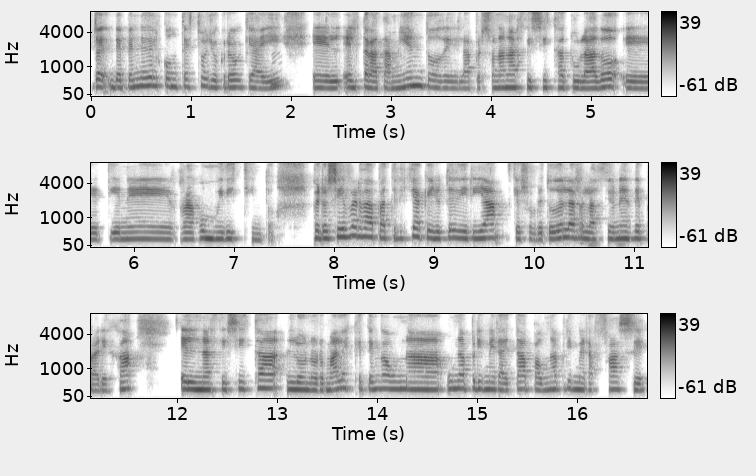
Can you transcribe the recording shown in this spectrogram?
depende del contexto, yo creo que ahí el, tratamiento de la persona narcisista a tu lado eh, tiene rasgos muy distintos. Pero sí es verdad, Patricia, que yo te diría que sobre todo en las relaciones de pareja, el narcisista lo normal es que tenga una, primera etapa, una primera fase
